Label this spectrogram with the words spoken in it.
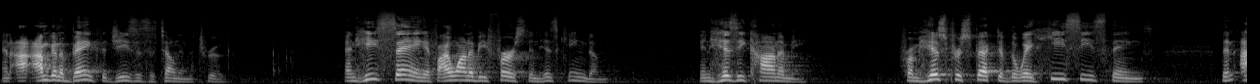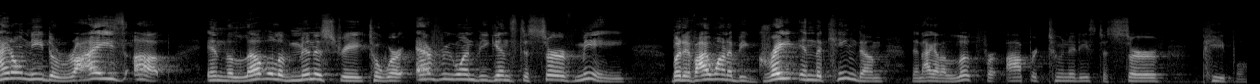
And I, am going to bank that Jesus is telling the truth. And he's saying, if I want to be first in his kingdom, in his economy, from his perspective, the way he sees things, then I don't need to rise up in the level of ministry to where everyone begins to serve me. But if I want to be great in the kingdom, then I got to look for opportunities to serve people.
